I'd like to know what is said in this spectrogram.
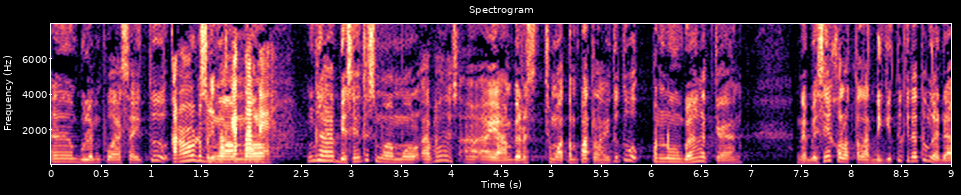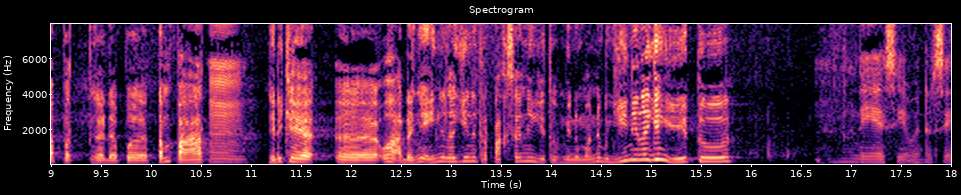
eh, bulan puasa itu Karena lu udah beli paketan mall- ya? Enggak, biasanya itu semua mall apa eh, ya hampir semua tempat lah itu tuh penuh banget kan. Nah biasanya kalau telat dikit tuh kita tuh nggak dapet nggak dapet tempat. Hmm. Jadi kayak eh, wah adanya ini lagi ini terpaksa nih gitu. Minumannya begini lagi gitu. Hmm, iya sih bener sih.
